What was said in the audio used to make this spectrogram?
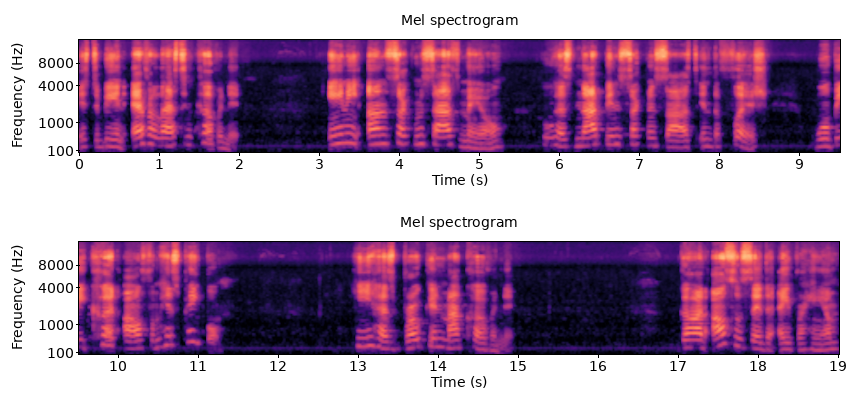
is to be an everlasting covenant. Any uncircumcised male who has not been circumcised in the flesh will be cut off from his people. He has broken my covenant. God also said to Abraham,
